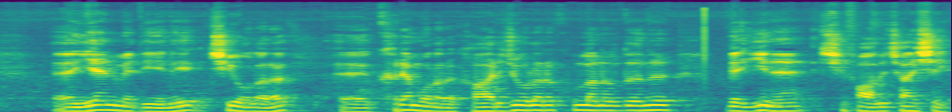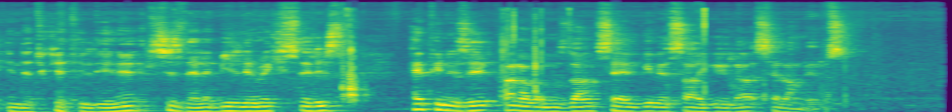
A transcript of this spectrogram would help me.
e, yenmediğini çiğ olarak e, krem olarak harici olarak kullanıldığını ve yine şifalı çay şeklinde tüketildiğini sizlere bildirmek isteriz. Hepinizi kanalımızdan sevgi ve saygıyla selamlıyoruz.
